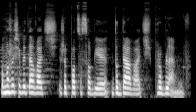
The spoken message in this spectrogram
bo może się wydawać, że po co sobie dodawać problemów,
